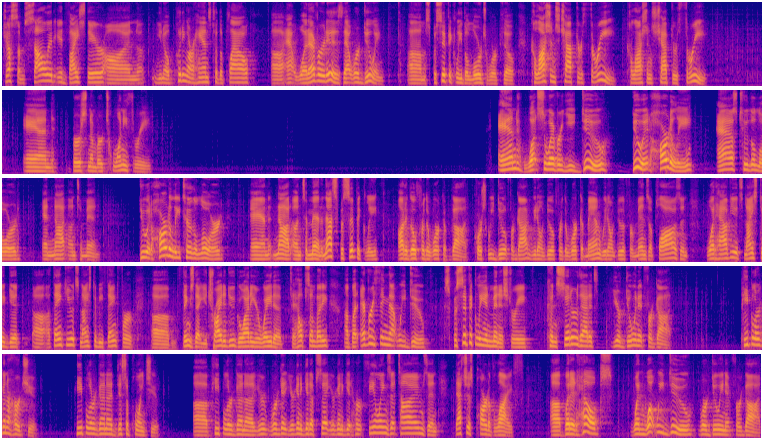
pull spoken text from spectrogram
Just some solid advice there on, you know, putting our hands to the plow uh, at whatever it is that we're doing. Um, specifically, the Lord's work, though. Colossians chapter 3, Colossians chapter 3, and verse number 23. And whatsoever ye do, do it heartily as to the Lord and not unto men. Do it heartily to the Lord and not unto men. And that specifically ought to go for the work of God. Of course, we do it for God. We don't do it for the work of man. We don't do it for men's applause and what have you. It's nice to get uh, a thank you. It's nice to be thanked for uh, things that you try to do, go out of your way to, to help somebody. Uh, but everything that we do, specifically in ministry, consider that it's you're doing it for God. People are going to hurt you. People are going to disappoint you. Uh, people are gonna you're we're get, you're gonna get upset. You're gonna get hurt feelings at times, and that's just part of life. Uh, but it helps when what we do, we're doing it for God.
